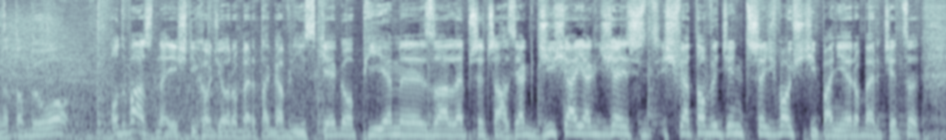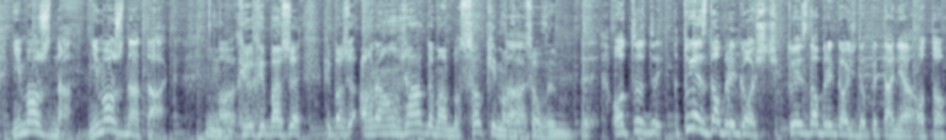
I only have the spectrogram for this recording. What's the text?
No to było odważne, jeśli chodzi o Roberta Gawlińskiego. Pijemy za lepszy czas. Jak dzisiaj, jak dzisiaj jest Światowy Dzień Trzeźwości, panie Robercie. Co? Nie można, nie można tak. no, O, chy- chyba, że, chyba, że oranżadą albo sokiem Tak. owocowym. o, tu, tu jest dobry gość, tu jest dobry gość do pytania o to.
